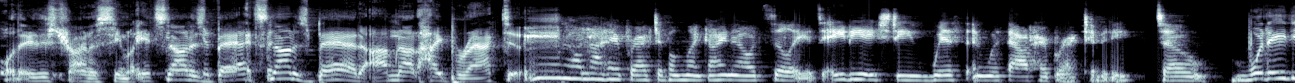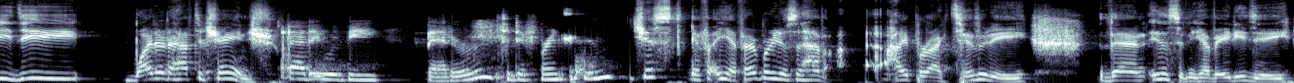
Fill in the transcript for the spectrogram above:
Well, they're just trying to seem like it's not as bad. It's not as bad. I'm not hyperactive. No, I'm not hyperactive. I'm like, I know it's silly. It's ADHD with and without hyperactivity. So, would ADD? Why did it have to change? That it would be better to differentiate? Just if yeah, if everybody doesn't have hyperactivity, then listen, you have ADD.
